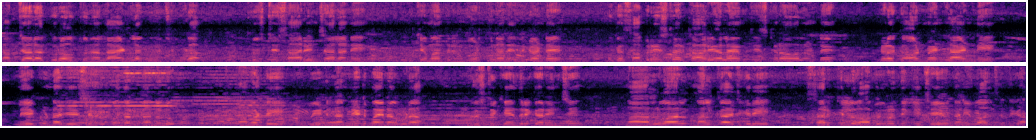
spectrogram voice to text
కబ్జాలకు గురవుతున్న ల్యాండ్ల గురించి కూడా దృష్టి సారించాలని ముఖ్యమంత్రిని కోరుతున్నాను. ఎందుకంటే ఒక సబ్ రిజిస్టర్ కార్యాలయం తీసుకురావాలంటే ఇక్కడ గవర్నమెంట్ ల్యాండ్ని లేకుండా చేసిండ్రు కొందరు గనులు. కాబట్టి వీటినన్నిటిపైన కూడా దృష్టి కేంద్రీకరించి మా అల్వాల్ మల్కాజ్గిరి సర్కిల్ అభివృద్ధికి చేయూతనివ్వాల్సిందిగా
